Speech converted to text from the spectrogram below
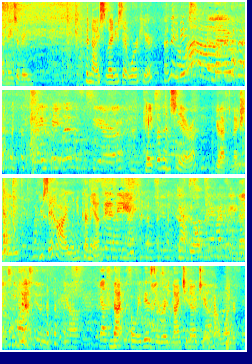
and these are the the nice ladies that work here. Hi, ladies. Hello. I'm Caitlin. This is Sierra. Caitlin and Sierra. You have to make sure you you say hi when you come in. Cindy. 1902. Yeah. That's Ni- what was oh, it is the original 1902. 1902, yeah. How wonderful.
